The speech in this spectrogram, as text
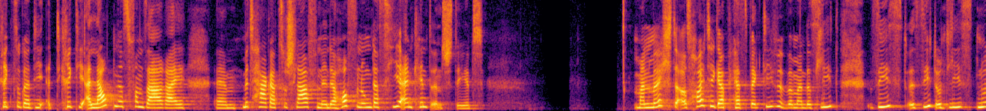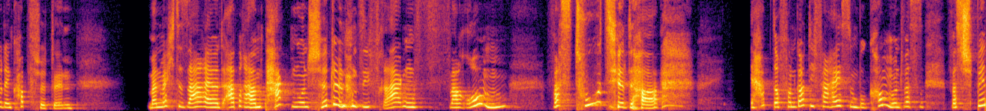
Kriegt sogar die, kriegt die Erlaubnis von Sarai, ähm, mit Hagar zu schlafen, in der Hoffnung, dass hier ein Kind entsteht. Man möchte aus heutiger Perspektive, wenn man das Lied sieht, sieht und liest, nur den Kopf schütteln. Man möchte Sarah und Abraham packen und schütteln und sie fragen, warum? Was tut ihr da? Ihr habt doch von Gott die Verheißung bekommen und was, was spinnt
